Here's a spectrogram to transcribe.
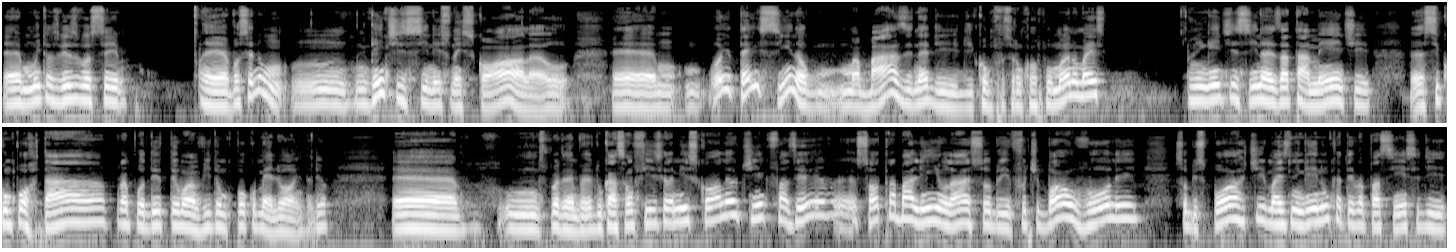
é, muitas vezes você é, você não ninguém te ensina isso na escola ou, é, ou até ensina uma base né, de, de como funciona o corpo humano, mas ninguém te ensina exatamente é, se comportar para poder ter uma vida um pouco melhor, entendeu? É, por exemplo, educação física na minha escola eu tinha que fazer é, só trabalhinho lá sobre futebol, vôlei, sobre esporte, mas ninguém nunca teve a paciência de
